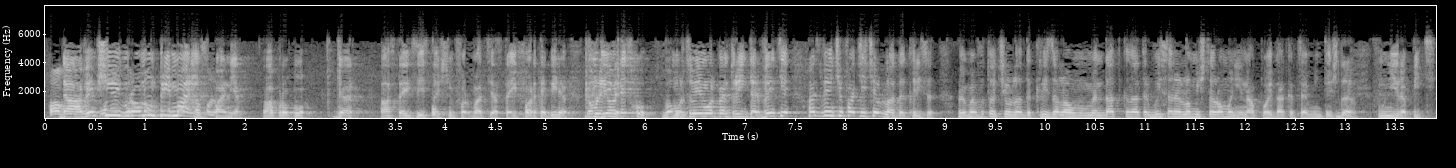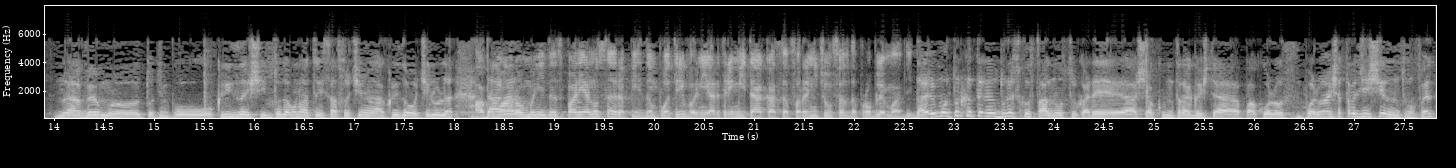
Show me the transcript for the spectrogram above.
fac Da, avem și bune români primari în acolo. Spania. Apropo, chiar asta există și informația asta. E foarte bine. Domnule Bine. Ionescu, vă mulțumim mult pentru intervenție. Hai să vedem ce face celula de criză. Noi am mai avut o celulă de criză la un moment dat când a trebuit să ne luăm niște români înapoi, dacă ți amintești. Da. Unii răpiți. Noi avem uh, tot timpul o criză și întotdeauna trebuie să asociem la criză o celulă. Acum dar, uh, românii din Spania nu sunt răpiți, din potrivă, ni ar trimite acasă fără niciun fel de problemă. Adică. Dar eu mă întorc către Rădulescu ăsta al nostru, care așa cum trag ăștia pe acolo, pe noi, așa trage și el într-un fel.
